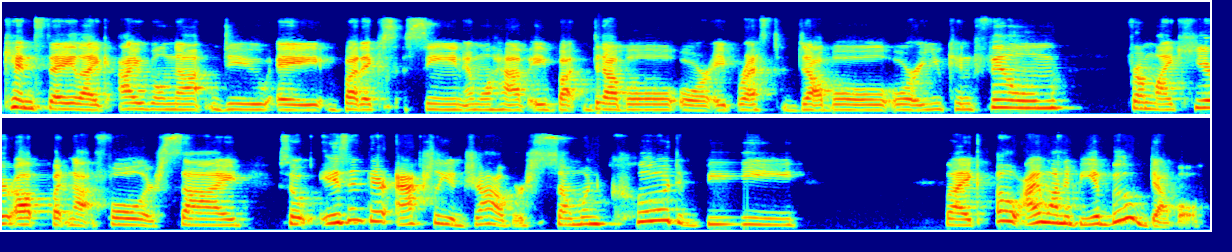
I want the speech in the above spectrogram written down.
can say like I will not do a buttocks scene and we'll have a butt double or a breast double or you can film from like here up but not full or side. So isn't there actually a job where someone could be like, "Oh, I want to be a boob double."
